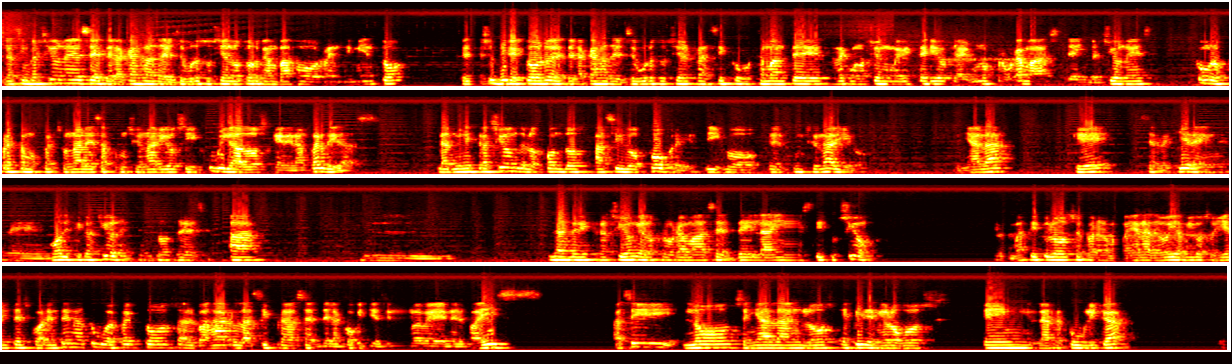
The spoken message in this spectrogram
Las inversiones eh, de la Caja del Seguro Social otorgan bajo rendimiento. El subdirector eh, de la Caja del Seguro Social, Francisco Bustamante, reconoció en un ministerio que algunos programas de inversiones, como los préstamos personales a funcionarios y jubilados, generan pérdidas. La administración de los fondos ha sido pobre, dijo el funcionario. Señala que se requieren eh, modificaciones entonces a la administración y a los programas de la institución. Los más títulos para la mañana de hoy, amigos oyentes, cuarentena tuvo efectos al bajar las cifras de la COVID-19 en el país. Así lo señalan los epidemiólogos en la República.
